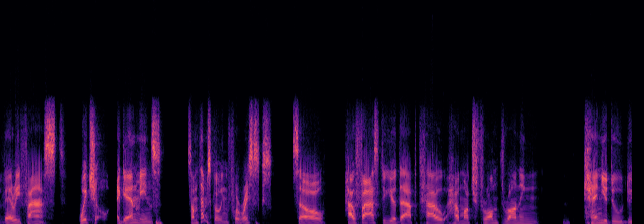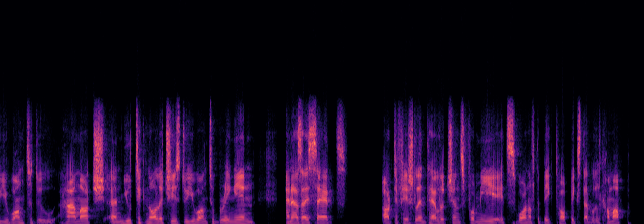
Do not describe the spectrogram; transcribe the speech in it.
very fast, which again means sometimes going for risks. So, how fast do you adapt? How how much front running can you do? Do you want to do? How much uh, new technologies do you want to bring in? And as I said, artificial intelligence for me, it's one of the big topics that will come up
